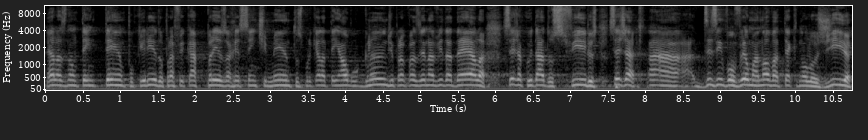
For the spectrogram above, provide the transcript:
Elas não têm tempo, querido, para ficar preso a ressentimentos, porque ela tem algo grande para fazer na vida dela, seja cuidar dos filhos, seja a desenvolver uma nova tecnologia,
